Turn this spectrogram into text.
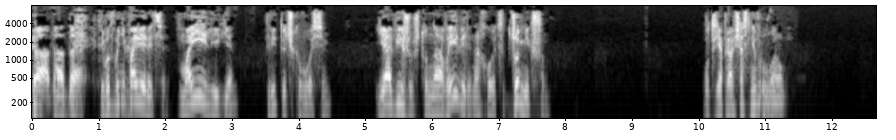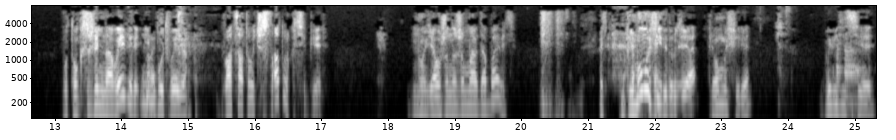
Да, да, да. И вот вы не поверите, в моей лиге 3.8 я вижу, что на вейвере находится Джо Миксон. Вот я прямо сейчас не вру вам. Ну, Вот он, к сожалению, на вейвере, Ну, и это- будет вейвер 20 числа только теперь. Но я уже нажимаю добавить. В прямом эфире, друзья, в прямом эфире. Вы видите...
